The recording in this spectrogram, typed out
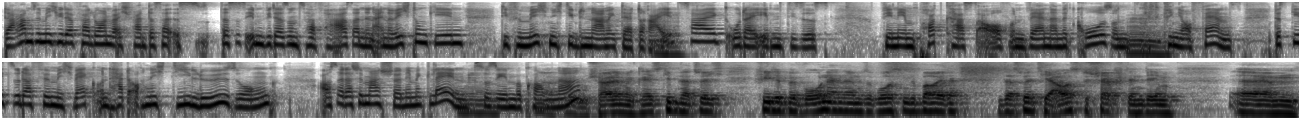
Da haben sie mich wieder verloren, weil ich fand, das ist, das ist eben wieder so ein Zerfasern in eine Richtung gehen, die für mich nicht die Dynamik der drei mhm. zeigt oder eben dieses, wir nehmen Podcast auf und werden damit groß und mhm. kriegen ja auch Fans. Das geht so da für mich weg und hat auch nicht die Lösung, außer dass wir mal Shirley MacLaine ja. zu sehen bekommen. Ja, ne? Shirley MacLaine. Es gibt natürlich viele Bewohner in einem so großen Gebäude. Das wird hier ausgeschöpft, indem ähm,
